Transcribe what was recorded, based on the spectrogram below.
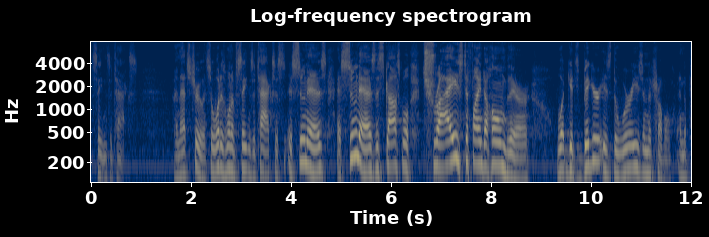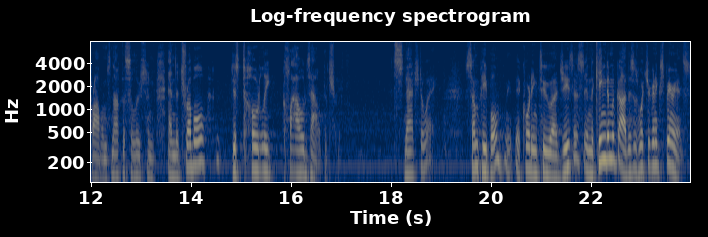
Satan's attacks. And that's true. And so what is one of Satan's attacks? As, as, soon as, as soon as this gospel tries to find a home there, what gets bigger is the worries and the trouble and the problems, not the solution. And the trouble just totally clouds out the truth. It's snatched away. Some people, according to uh, Jesus, in the kingdom of God, this is what you're going to experience.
